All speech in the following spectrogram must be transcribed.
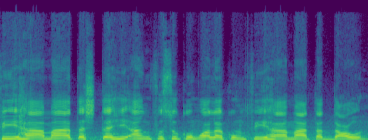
ফিহা মা তাস্তাহি আংফুসুকুম ওয়ালাকুম ফিহা মা তাদ্দাউন।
